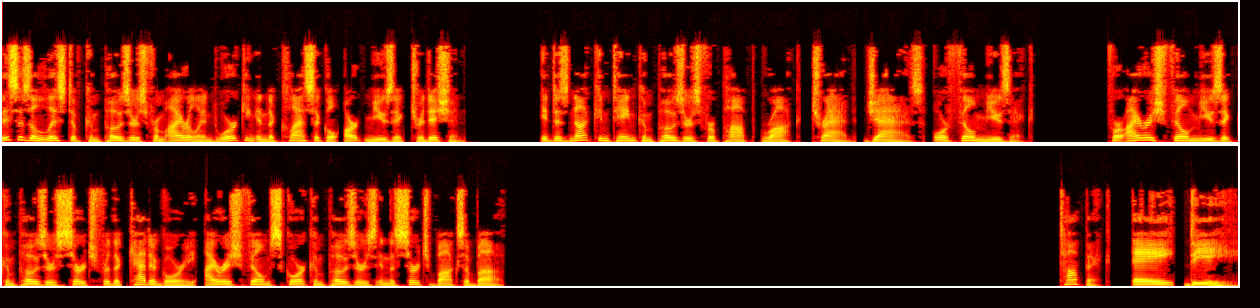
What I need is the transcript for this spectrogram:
This is a list of composers from Ireland working in the classical art music tradition. It does not contain composers for pop, rock, trad, jazz, or film music. For Irish film music composers search for the category, Irish film score composers in the search box above. A. D.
